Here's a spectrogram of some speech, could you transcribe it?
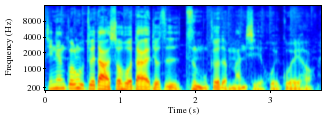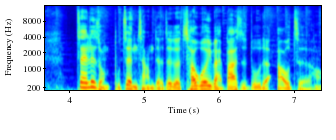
今天公路最大的收获大概就是字母哥的满血回归哈，在那种不正常的这个超过一百八十度的凹折哈，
